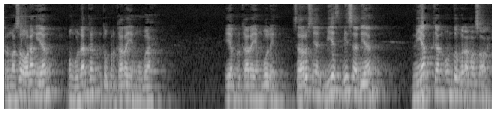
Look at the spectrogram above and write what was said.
Termasuk orang yang menggunakan untuk perkara yang mubah. Ya perkara yang boleh. Seharusnya bisa dia niatkan untuk beramal soleh.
